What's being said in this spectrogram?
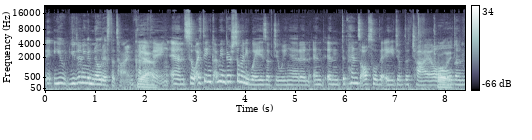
you you didn't even notice the time kind yeah. of thing and so i think i mean there's so many ways of doing it and and and depends also the age of the child totally. and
